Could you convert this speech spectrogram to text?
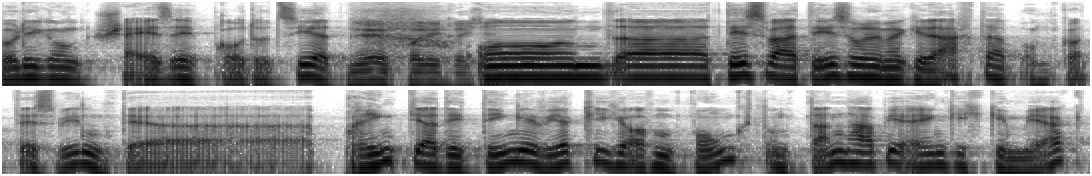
Entschuldigung, Scheiße produziert. Nee, völlig richtig. Und äh, das war das, wo ich mir gedacht habe, um Gottes Willen, der bringt ja die Dinge wirklich auf den Punkt. Und dann habe ich eigentlich gemerkt,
